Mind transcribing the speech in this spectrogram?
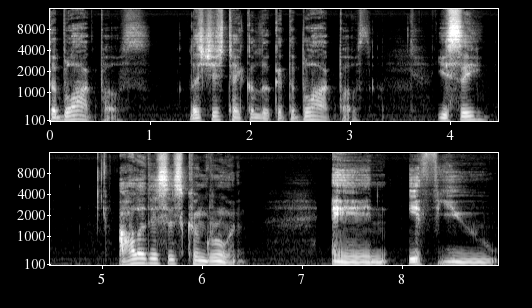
the blog post. Let's just take a look at the blog post. You see, all of this is congruent. And if you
